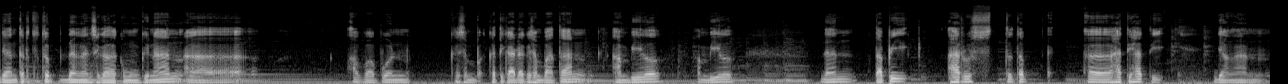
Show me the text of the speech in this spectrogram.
jangan tertutup dengan segala kemungkinan uh, apa pun ketika ada kesempatan ambil ambil dan tapi harus tetap uh, hati-hati. Jangan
